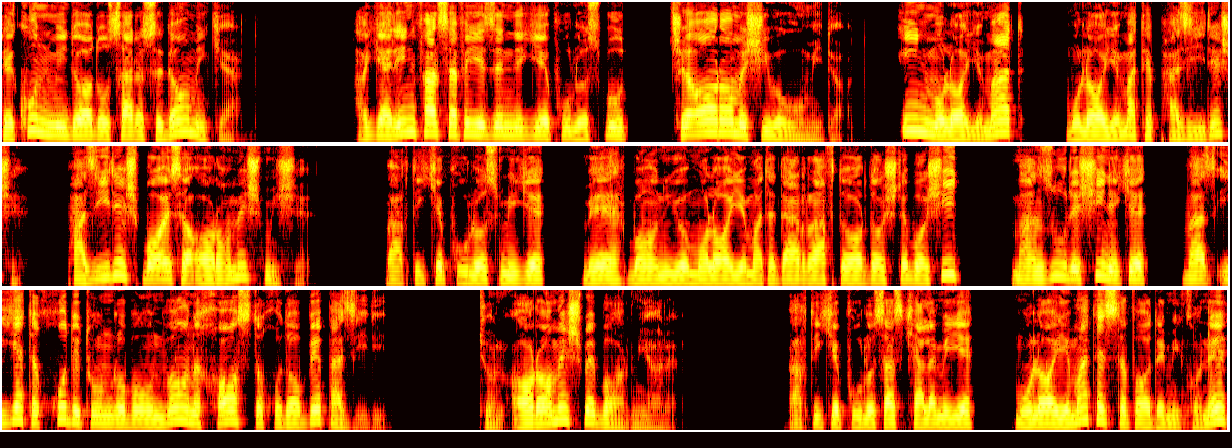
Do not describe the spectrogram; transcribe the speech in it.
تکون می‌داد و سر صدا می‌کرد. اگر این فلسفه زندگی پولس بود چه آرامشی به او می‌داد؟ این ملایمت ملایمت پذیرشه. پذیرش باعث آرامش میشه. وقتی که پولس میگه مهربانی و ملایمت در رفتار داشته باشید منظورش اینه که وضعیت خودتون رو به عنوان خواست خدا بپذیرید. چون آرامش به بار میاره. وقتی که پولس از کلمه ملایمت استفاده می‌کنه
